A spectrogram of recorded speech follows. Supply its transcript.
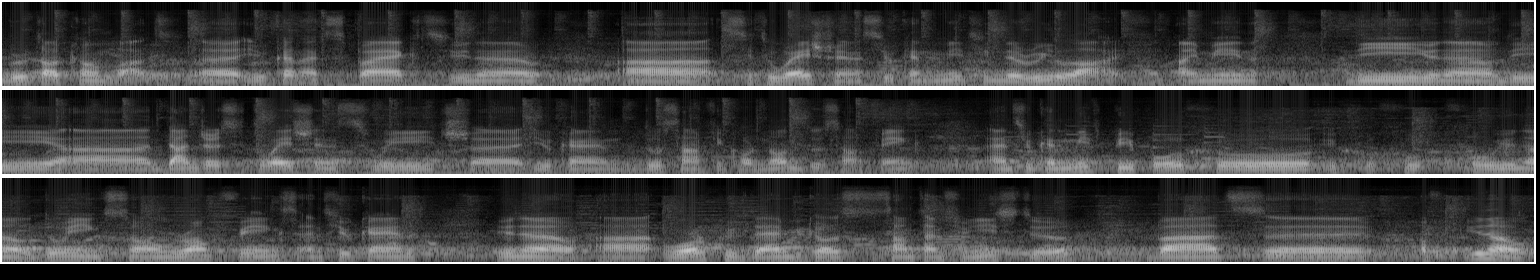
brutal combat. Uh, you can expect, you know, uh, situations you can meet in the real life. I mean, the you know the uh, dangerous situations which uh, you can do something or not do something. And you can meet people who who, who you know doing some wrong things and you can you know uh, work with them because sometimes you need to. But uh, you know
